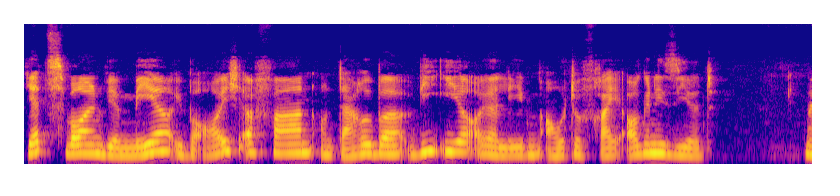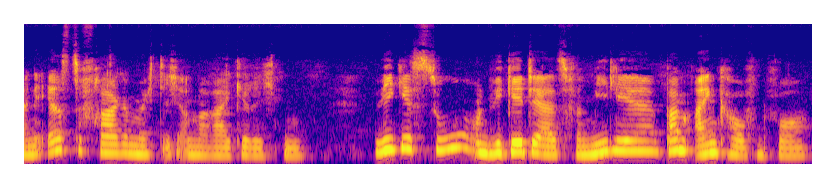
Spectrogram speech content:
Jetzt wollen wir mehr über euch erfahren und darüber, wie ihr euer Leben autofrei organisiert. Meine erste Frage möchte ich an Mareike richten. Wie gehst du und wie geht ihr als Familie beim Einkaufen vor?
